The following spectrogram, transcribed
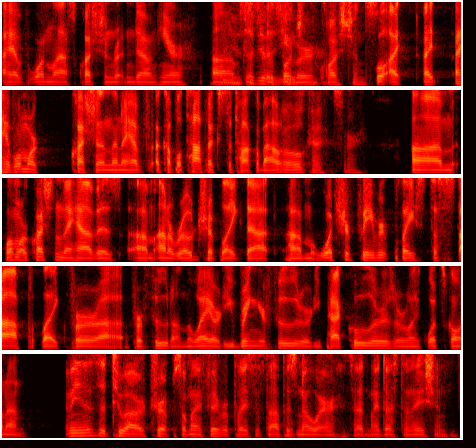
I have one last question written down here. you Um, said just you had a bunch were. of questions. Well, I, I I have one more question, and then I have a couple topics to talk about. oh, okay. Sorry. Um, one more question that I have is um, on a road trip like that, um, what's your favorite place to stop, like for uh, for food on the way, or do you bring your food, or do you pack coolers, or like what's going on? I mean, this is a two-hour trip, so my favorite place to stop is nowhere. It's at my destination.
